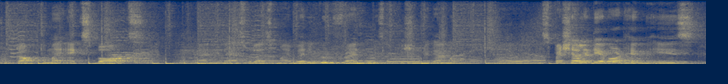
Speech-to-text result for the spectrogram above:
to talk to my ex-boss and as well as my very good friend Mr. Kishan Megana. Uh, the speciality about him is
